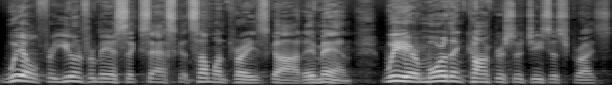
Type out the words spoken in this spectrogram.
will for you and for me a success. Could someone praise God? Amen. We are more than conquerors of Jesus Christ.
